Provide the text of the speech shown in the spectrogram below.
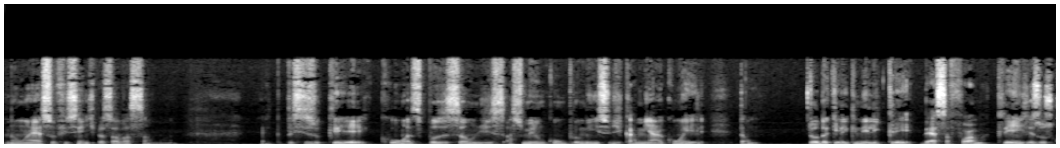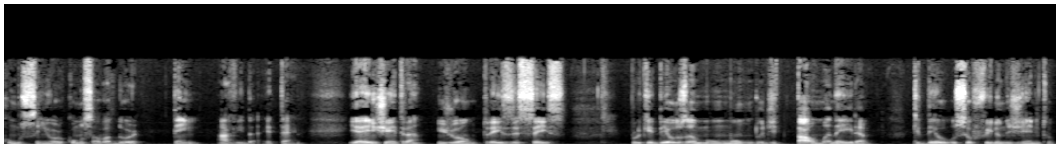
não é suficiente para salvação. Né? É preciso crer com a disposição de assumir um compromisso, de caminhar com ele. Então, todo aquele que nele crê dessa forma, crê em Jesus como Senhor, como Salvador, tem a vida eterna. E aí a gente entra em João 3,16 porque Deus amou o mundo de tal maneira que deu o seu Filho unigênito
